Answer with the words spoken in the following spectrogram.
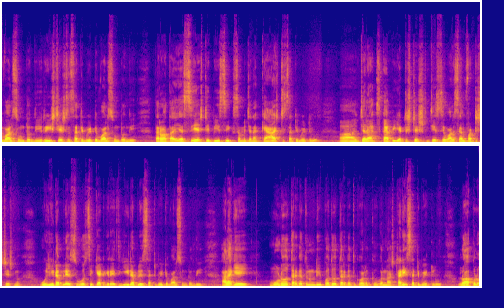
ఇవ్వాల్సి ఉంటుంది. రిజిస్ట్రేషన్ సర్టిఫికేట్ ఇవ్వాల్సి ఉంటుంది. తర్వాత ఎస్సీ ఎస్టీ బీసీకి సంబంధించిన caste certificate xerox copy attestation చేసి ఇవ్వాలి. Self attestation EWS OC category అయితే ఈడబ్ల్యూఎస్ సర్టిఫికేట్ ఇవ్వాల్సి ఉంటుంది. అలాగే మూడో తరగతి నుండి పదో తరగతి వరకు ఉన్న స్టడీ సర్టిఫికేట్లు లోకల్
